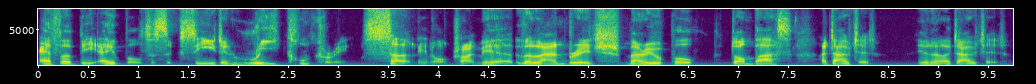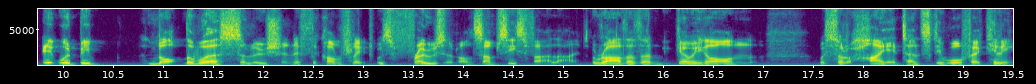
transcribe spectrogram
ever be able to succeed in reconquering, certainly not Crimea, the land bridge, Mariupol, Donbass. I doubt it. You know, I doubt it. It would be not the worst solution if the conflict was frozen on some ceasefire lines rather than going on with sort of high intensity warfare, killing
